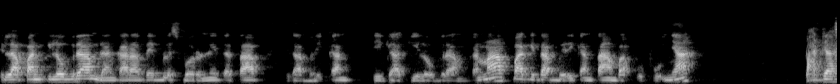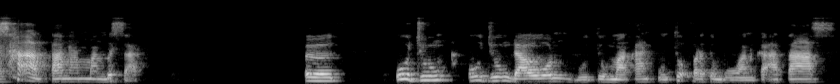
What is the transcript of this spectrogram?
8 kg dan Karate Bliss Boroni tetap kita berikan 3 kg. Kenapa kita berikan tambah pupuknya? Pada saat tanaman besar, eh, ujung ujung daun butuh makan untuk pertumbuhan ke atas.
